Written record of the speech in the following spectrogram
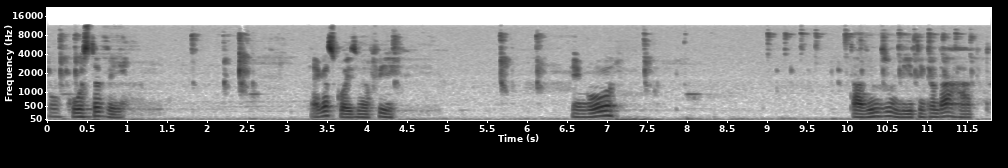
Não custa ver. Pega as coisas, meu filho. Pegou. Tá vindo zumbi, tem que andar rápido.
